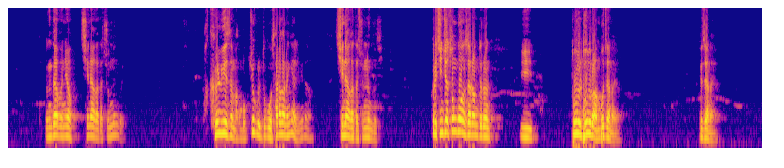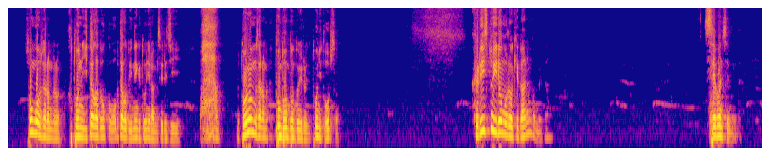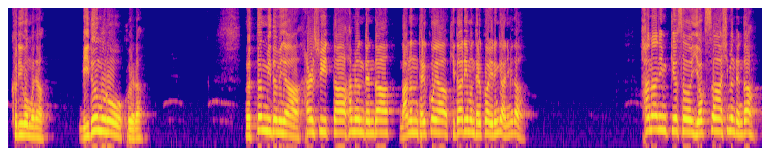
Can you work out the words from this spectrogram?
응답은요 지나가다 죽는 거예요. 그걸 위해서 막 목적을 두고 살아가는 게 아닙니다. 지나가다 죽는 거지. 그리고 진짜 성공한 사람들은 이 돈을 돈으로 안 보잖아요. 그잖아요. 성공한 사람들은 돈 있다가도 없고 없다가도 있는 게 돈이라면서 이러지. 막 돈 없는 사람은 돈, 돈, 돈, 돈 이러지. 돈이 더 없어. 그리스도 이름으로 기도하는 겁니다. 세 번째입니다. 그리고 뭐냐? 믿음으로 구해라. 어떤 믿음이냐? 할 수 있다, 하면 된다, 나는 될 거야, 기다리면 될 거야, 이런 게 아닙니다. 하나님께서 역사하시면 된다.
